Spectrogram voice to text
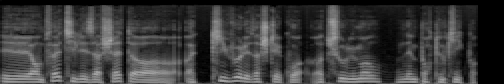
Et en fait, ils les achètent à, à qui veut les acheter, quoi. Absolument n'importe qui, quoi.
